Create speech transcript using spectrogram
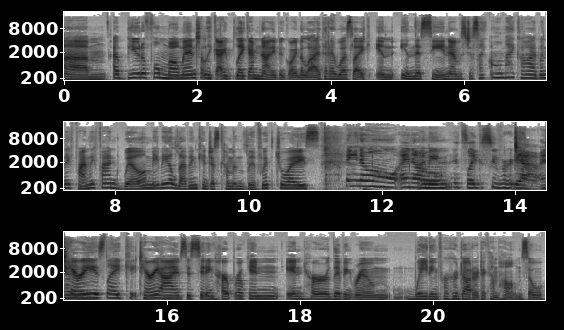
um a beautiful moment like i like i'm not even going to lie that i was like in in this scene i was just like oh my god when they finally find will maybe 11 can just come and live with joyce I know, I know. I mean, it's like super. Yeah, I know. terry is like terry ives is sitting heartbroken in her living room waiting for her daughter to come home so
